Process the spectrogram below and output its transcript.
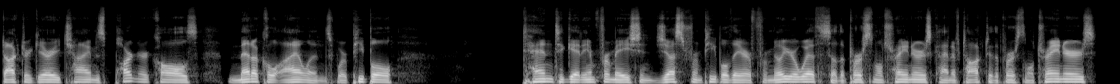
Dr. Gary Chimes' partner calls medical islands, where people tend to get information just from people they are familiar with. So the personal trainers kind of talk to the personal trainers.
